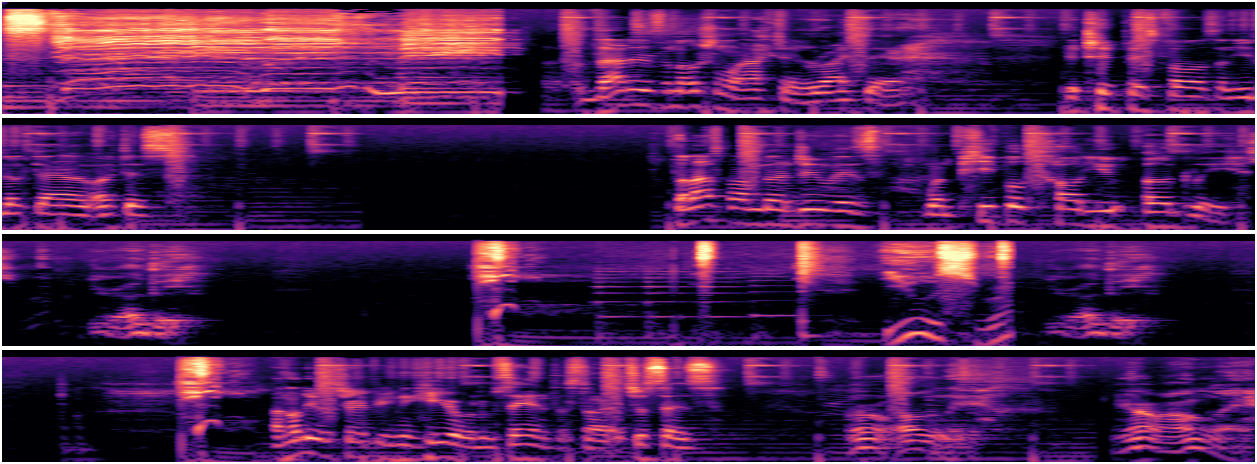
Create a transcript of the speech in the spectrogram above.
stay with me? That is emotional acting right there. Your toothpaste falls and you look down like this. The last one I'm going to do is when people call you ugly. You're ugly. You You're ugly. I'm not even sure if you can hear what I'm saying at the start. It just says, "You're ugly. You're ugly."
